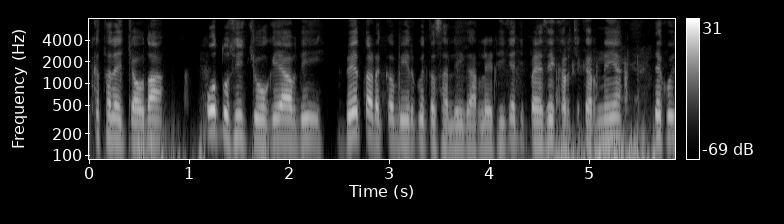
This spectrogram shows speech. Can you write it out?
ਇੱਕ ਥਲੇ 14 ਉਹ ਤੁਸੀਂ ਚੋ ਕੇ ਆਪਦੀ ਬੇਧੜਕ ਵੀਰ ਕੋਈ ਤਸੱਲੀ ਕਰ ਲੇ, ਠੀਕ ਹੈ ਜੀ? ਪੈਸੇ ਖਰਚ ਕਰਨੇ ਆ ਤੇ ਕੋਈ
